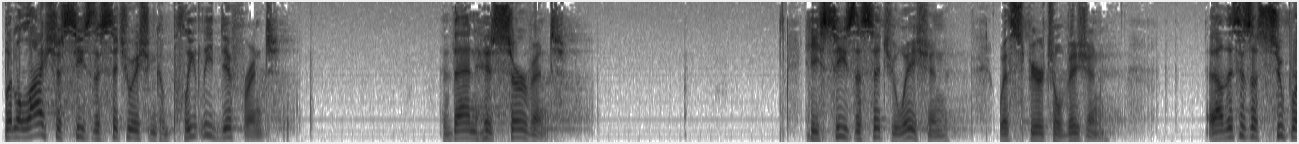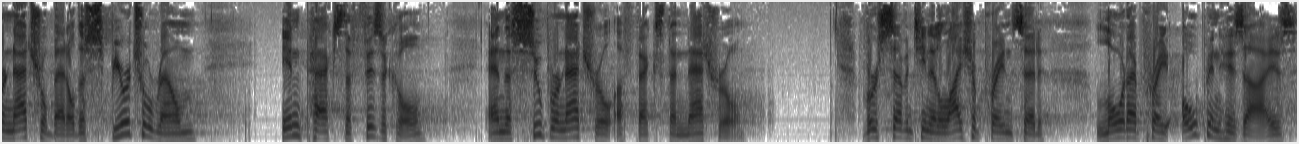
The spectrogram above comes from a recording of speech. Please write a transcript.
But Elisha sees the situation completely different than his servant. He sees the situation with spiritual vision. Now, this is a supernatural battle. The spiritual realm impacts the physical, and the supernatural affects the natural. Verse 17, and Elisha prayed and said, Lord, I pray, open his eyes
